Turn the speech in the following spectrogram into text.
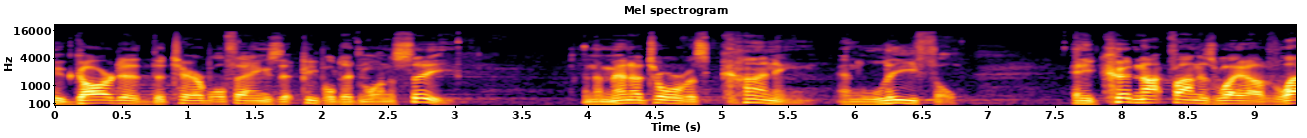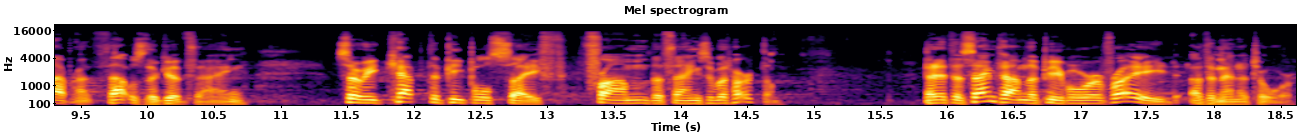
who guarded the terrible things that people didn't want to see. And the Minotaur was cunning and lethal. And he could not find his way out of the labyrinth. That was the good thing. So he kept the people safe from the things that would hurt them. But at the same time, the people were afraid of the Minotaur.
